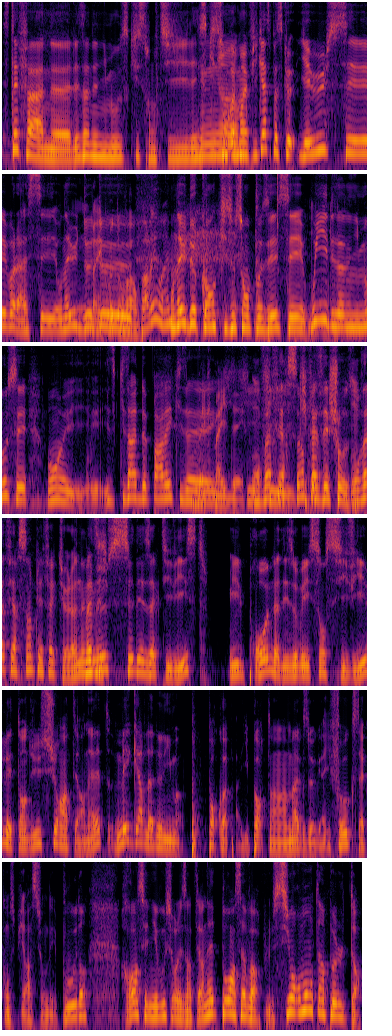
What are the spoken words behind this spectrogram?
Stéphane, euh, les Anonymous, qui sont-ils? Est-ce qu'ils sont vraiment efficaces? Parce qu'il y a eu, ces, voilà, c'est, on a eu deux, Bah, deux- écoute, on va en parler, ouais. on a eu deux camps qui se sont opposés. C'est oui, les Anonymous, c'est bon, ils- qu'ils arrêtent de parler, qu'ils Make my day. qu'ils- On va qu'ils- faire simple. qu'ils fassent des choses. On va faire simple et factuel. Anonymous, Vas-y. c'est des activistes. Ils prônent la désobéissance civile étendue sur Internet, mais gardent l'anonymat. Pourquoi pas? Ils portent un max de Guy Fawkes, la conspiration des poudres. Renseignez-vous sur les internets pour en savoir plus. Si on remonte un peu le temps,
